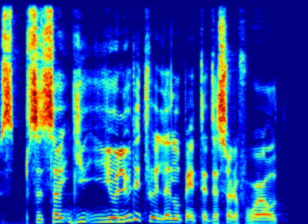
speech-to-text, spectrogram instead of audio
so, so you you alluded to a little bit that the sort of world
